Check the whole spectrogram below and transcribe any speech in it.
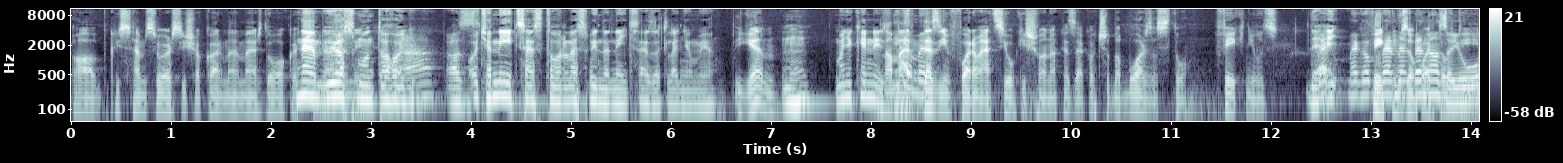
a Chris Hemsworth is akar már más dolgokat Nem, csinálni. ő azt mondta, hogy Á, az, hogyha 400 tor lesz, mind a 400-at lenyomja. Igen? Uh-huh. Mondjuk én nézem. Na Igen, már mert- dezinformációk is vannak ezzel kapcsolatban, borzasztó. Fake news. De meg, egy, meg a, benne, benne az a jó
